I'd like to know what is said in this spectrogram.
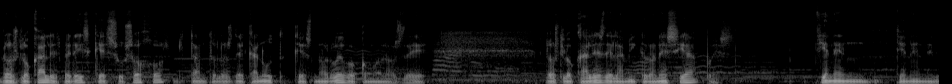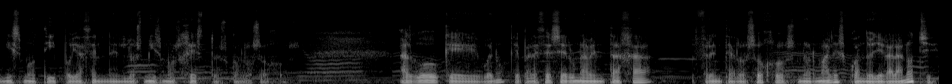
los locales. Veréis que sus ojos, tanto los de Canut, que es noruego, como los de los locales de la Micronesia, pues tienen, tienen el mismo tipo y hacen los mismos gestos con los ojos. Algo que, bueno, que parece ser una ventaja frente a los ojos normales cuando llega la noche.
